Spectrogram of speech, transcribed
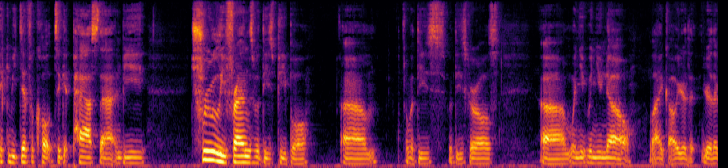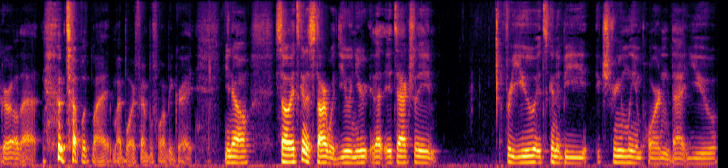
it can be difficult to get past that and be truly friends with these people um, with these with these girls um, when you when you know like oh you're the you're the girl that hooked up with my my boyfriend before it'd be great you know? So it's to start with you and you it's actually for you it's going to be extremely important that you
